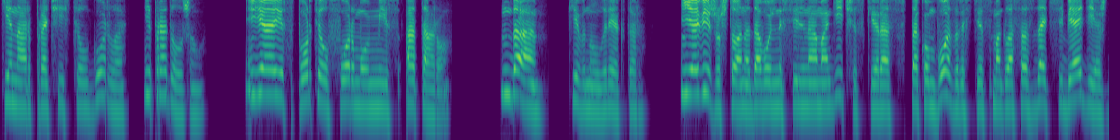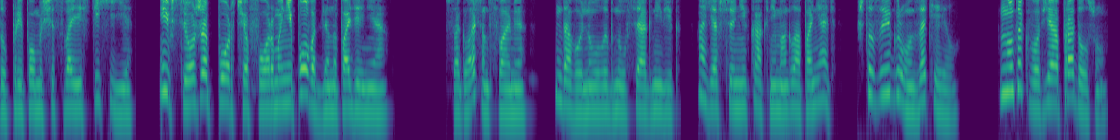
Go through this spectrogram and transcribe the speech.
Кинар прочистил горло и продолжил. Я испортил форму мисс Атаро. Да, кивнул ректор. Я вижу, что она довольно сильна магически, раз в таком возрасте смогла создать себе одежду при помощи своей стихии. И все же порча формы не повод для нападения. Согласен с вами, довольно улыбнулся огневик, а я все никак не могла понять, что за игру он затеял. Ну так вот, я продолжу.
